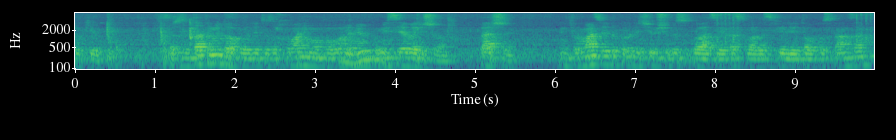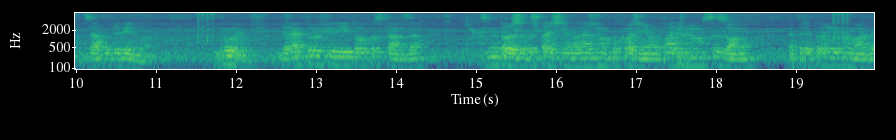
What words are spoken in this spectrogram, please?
років. За результатами доповіді та з урахуванням обговорення комісія вирішила. Перше. Інформацію доповідачів щодо ситуації, яка склалась з філії ТОВ «Костанза», взяти до відома. Друге. Директору філії ТОВ «Костанза» з метою забезпечення належного походження опалювального сезону на території громади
